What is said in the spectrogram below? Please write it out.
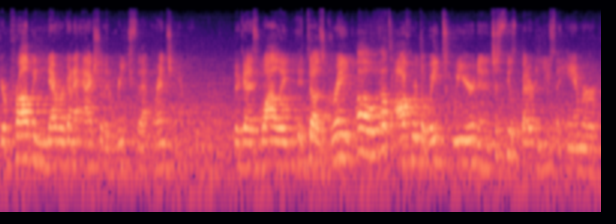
you're probably never going to actually reach for that wrench hammer. Because while it, it does great, oh, that's awkward, the weight's weird, and it just feels better to use the hammer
